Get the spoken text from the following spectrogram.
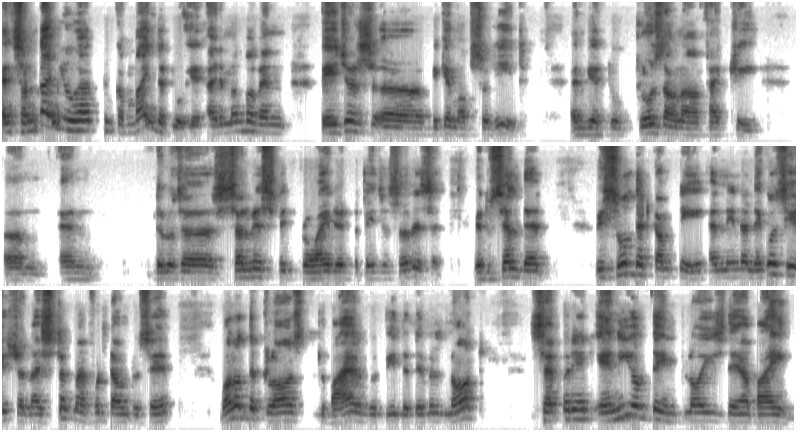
And sometimes you have to combine the two. I remember when pagers uh, became obsolete and we had to close down our factory. Um, and there was a service which provided the pager services. We had to sell that. We sold that company, and in a negotiation, I stuck my foot down to say one of the clause the buyer would be that they will not separate any of the employees they are buying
